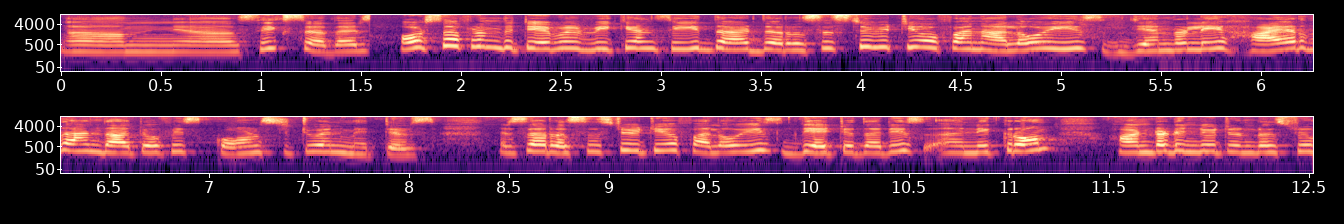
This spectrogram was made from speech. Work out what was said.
um, uh, 6 others. also from the table we can see that the resistivity of an alloy is generally higher than that of its constituent metals that is the resistivity of alloy is greater that is uh, nichrome 100 into 10 raised to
